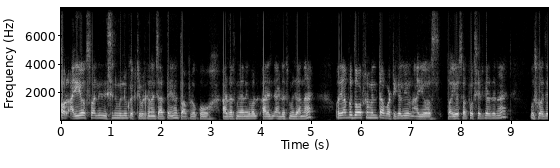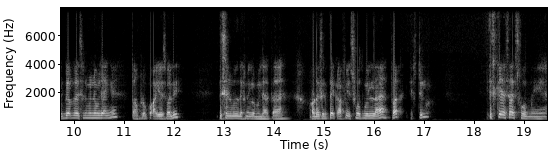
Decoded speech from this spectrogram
और आई वाली रिसेंट मेन्यू को एक्टिवेट करना चाहते हैं तो आप लोग को एड्रेस में जाने के बाद एड्रेस में जाना है। और यहाँ पे दो ऑप्शन मिलता है वर्टिकली और आई तो आई आपको सेट कर देना है। उसके बाद जब भी आप रिसेंट मेन्यू में जाएँगे तो आप लोग को आई वाली रिसेंट मेन्यू देखने को मिल जाता है। और देख सकते हैं, काफ़ी स्मूथ मिल रहा है, पर स्टिल इसके ऐसा स्मूथ नहीं है।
